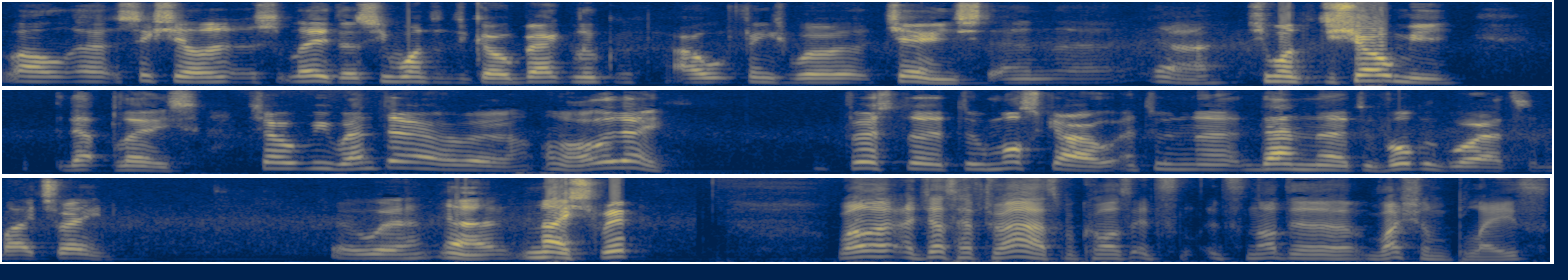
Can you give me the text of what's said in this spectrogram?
well, uh, six years later, she wanted to go back, look how things were changed, and uh, yeah, she wanted to show me that place. So we went there uh, on holiday first uh, to Moscow and uh, then to Volgograd by train. So yeah, nice trip. Well, I- just have to ask because it's it's not a Russian place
